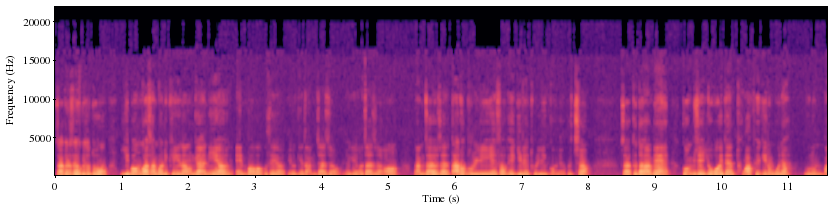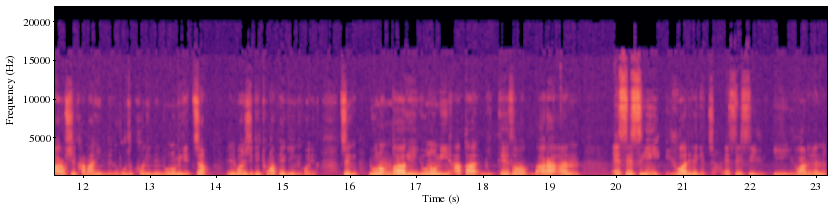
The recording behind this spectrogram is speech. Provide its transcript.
자, 그래서 여기서도 2번과 3번이 괜히 나온 게 아니에요. M 봐봐 보세요. 여기 남자죠. 여기 여자죠. 남자 여자를 따로 분리해서 회기를 돌린 거예요. 그렇죠? 자, 그 다음에, 그럼 이제 요거에 대한 통합 회기는 뭐냐? 요놈 말없이 가만히 있는, 우두컨 있는 요놈이겠죠? 1번식이 통합 회기인 거예요. 즉, 요놈 더하기 요놈이 아까 밑에서 말한 SSE UR이 되겠죠. SSE UR은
